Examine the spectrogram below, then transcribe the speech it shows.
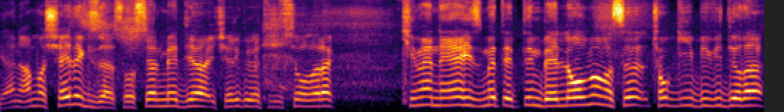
yani ama şey de güzel sosyal medya içerik üreticisi olarak kime neye hizmet ettiğin belli olmaması çok iyi bir videoda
